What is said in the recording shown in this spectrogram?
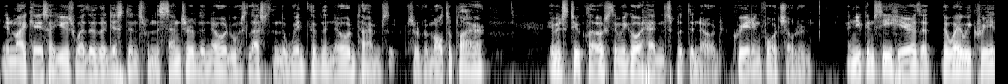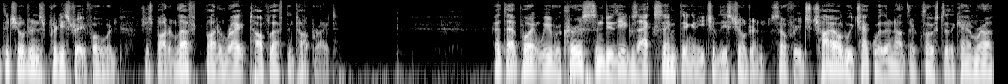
in my case I use whether the distance from the center of the node was less than the width of the node times sort of a multiplier. If it's too close, then we go ahead and split the node, creating four children. And you can see here that the way we create the children is pretty straightforward. Just bottom left, bottom right, top left, and top right. At that point, we recurse and do the exact same thing in each of these children. So for each child, we check whether or not they're close to the camera.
